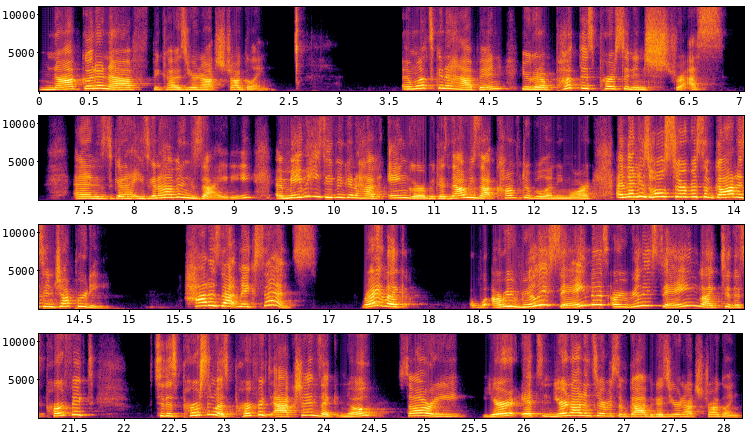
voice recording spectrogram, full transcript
not good enough because you're not struggling. And what's going to happen? You're going to put this person in stress and he's gonna he's gonna have anxiety and maybe he's even gonna have anger because now he's not comfortable anymore. And then his whole service of god is in jeopardy. How does that make sense? Right? Like are we really saying this? Are we really saying like to this perfect to this person who has perfect actions like nope sorry you're it's you're not in service of god because you're not struggling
